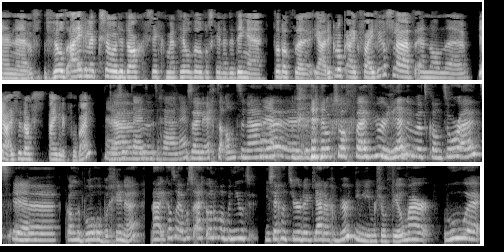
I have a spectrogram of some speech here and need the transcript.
En uh, vult eigenlijk zo de dag zich met heel veel verschillende dingen. Totdat uh, ja, de klok eigenlijk vijf uur slaat. En dan uh, ja, is de dag eigenlijk voorbij. Ja, ja is het tijd om te gaan, hè? We zijn echte ambtenaren. Ja. de klokslag vijf uur rennen we het kantoor uit. Ja. En kan de borrel beginnen. Nou, ik had, was eigenlijk ook nog wel benieuwd. Je zegt natuurlijk, ja, er gebeurt niet meer zoveel. Maar hoe,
